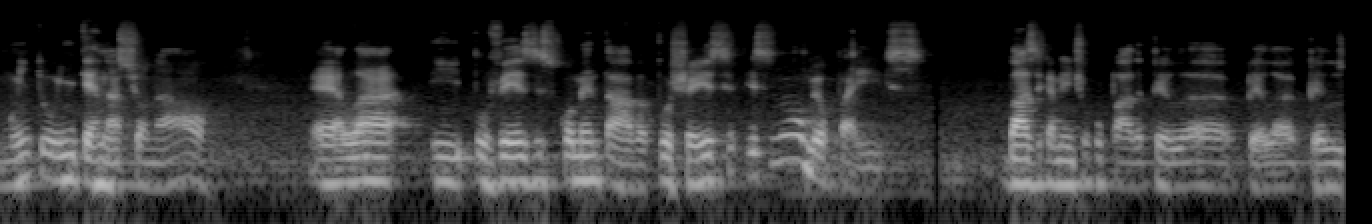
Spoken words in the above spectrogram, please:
muito internacional, ela e por vezes comentava: Poxa, esse, esse não é o meu país. Basicamente ocupada pela, pela, pelos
